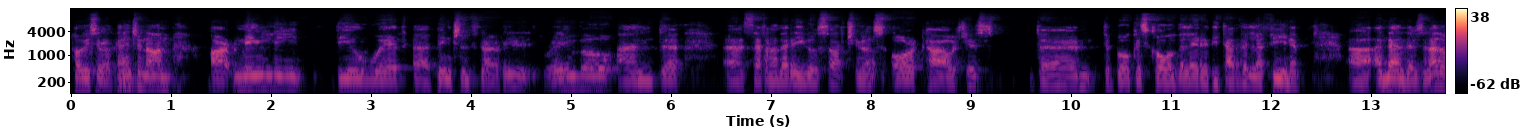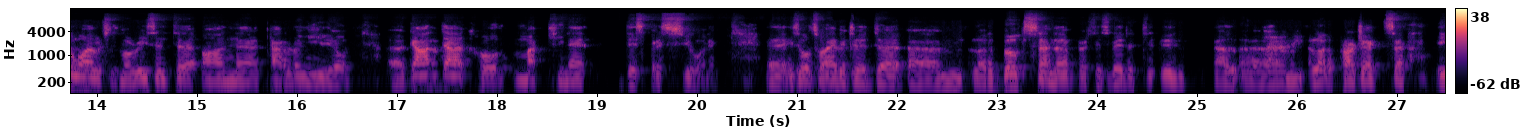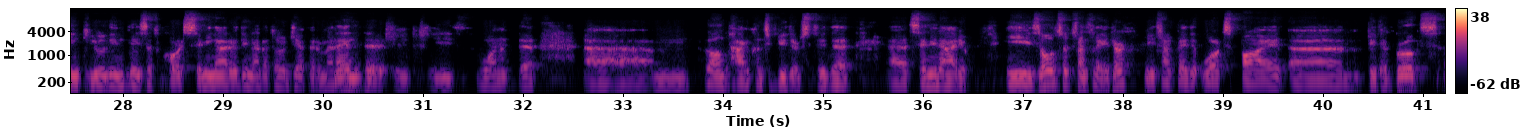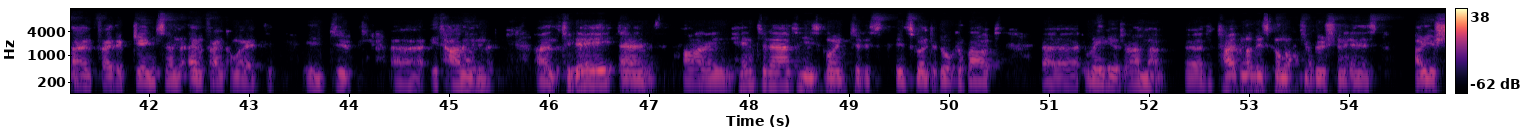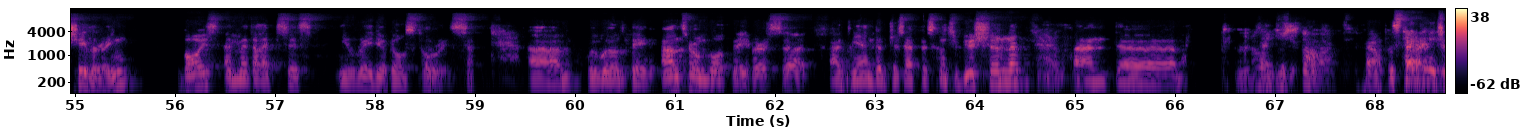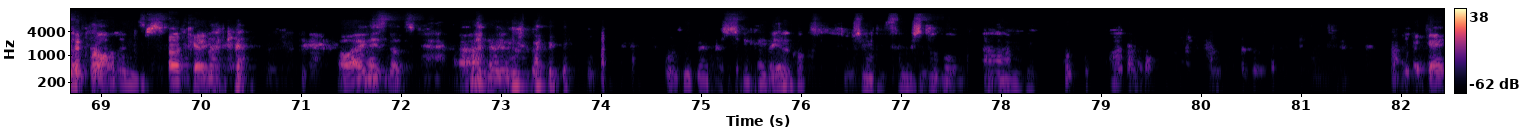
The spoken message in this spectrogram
focus your attention on are mainly deal with uh, Pynchon's Gravity Rainbow and uh, uh, Stefano D'Arrigo's Horcynus Orca, which is the, the book is called L'eredità della fine. Uh, and then there's another one, which is more recent, uh, on uh, Carlo Emilio uh, Gadda called Macchine d'Espressione. Uh, he's also edited uh, um, a lot of books and participated in um, a lot of projects, including this, of course, Seminario di Narratologia Permanente, which is one of the um, long-time contributors to the uh, Seminario. He is also a translator. He translated works by um, Peter Brooks and Fredric Jameson and Franco Moretti into uh, Italian. And today, and I hinted at, he's going to he's going to talk about uh, radio drama. Uh, the title of his contribution is "Are You Shivering? Voice and Metalepsis in Radio Ghost Stories." Um, we will take answer on both papers uh, at the end of Giuseppe's contribution, and uh, Now to start. now to start. Technical problems. Okay. Oh, I missed those. Uh, Available. So first of all, um, Okay.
